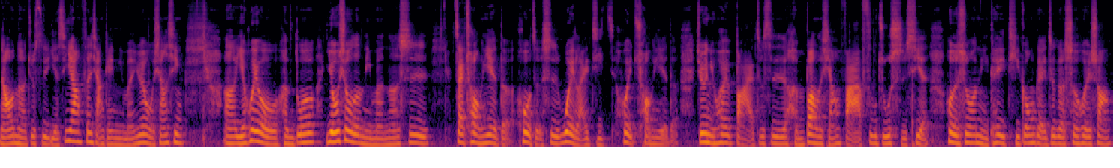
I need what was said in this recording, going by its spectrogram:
然后呢，就是也是一样分享给你们，因为我相信，呃，也会有很多优秀的你们呢是。在创业的，或者是未来即会创业的，就是你会把就是很棒的想法付诸实现，或者说你可以提供给这个社会上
